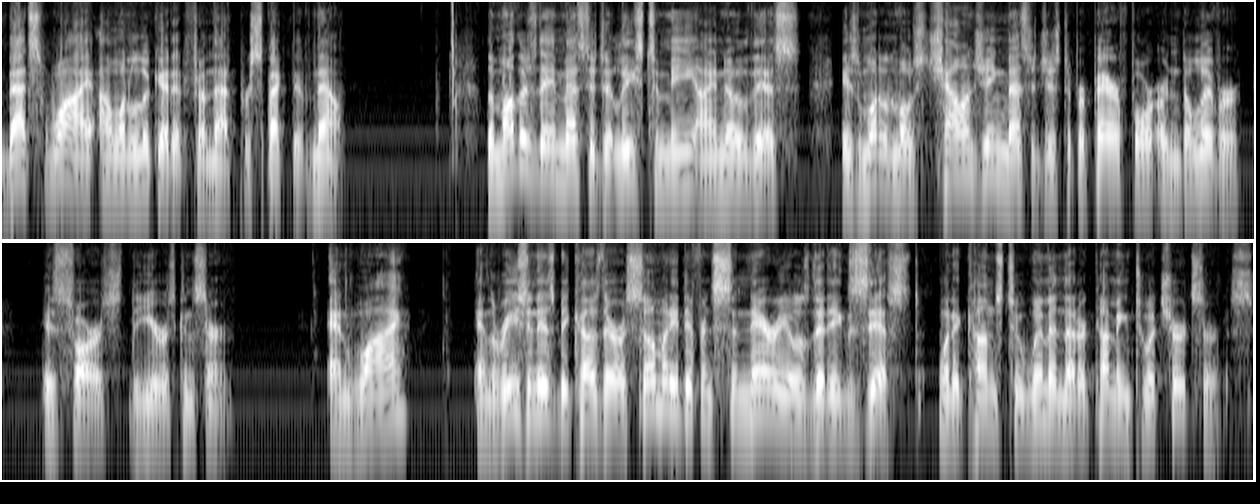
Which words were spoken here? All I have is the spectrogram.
that's why I want to look at it from that perspective. Now, the Mother's Day message, at least to me, I know this, is one of the most challenging messages to prepare for and deliver as far as the year is concerned. And why? And the reason is because there are so many different scenarios that exist when it comes to women that are coming to a church service.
